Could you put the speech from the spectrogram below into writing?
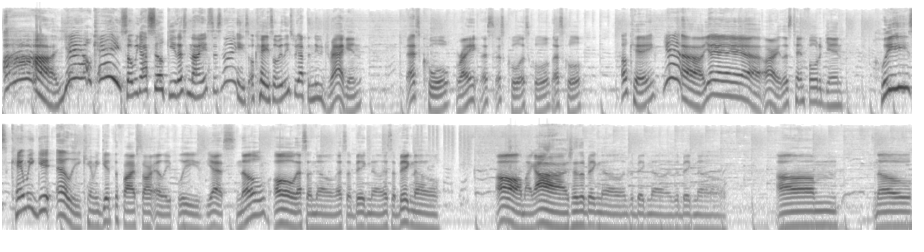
Ah, yeah, okay. So we got Silke. That's nice. That's nice. Okay, so at least we got the new dragon. That's cool, right? That's that's cool. That's cool. That's cool. Okay. Yeah. Yeah, yeah, yeah, yeah. All right, let's tenfold again. Please, can we get Ellie? Can we get the five-star Ellie, please? Yes. No? Oh, that's a no. That's a big no. That's a big no. Oh my gosh, that's a big no. That's a big no. That's a big no. Um, no,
